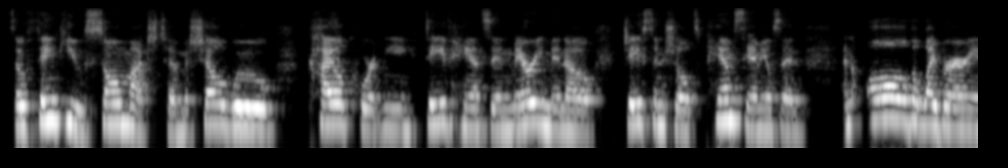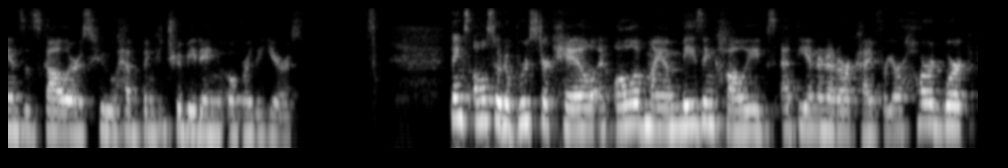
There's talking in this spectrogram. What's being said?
So thank you so much to Michelle Wu, Kyle Courtney, Dave Hansen, Mary Minow, Jason Schultz, Pam Samuelson, and all the librarians and scholars who have been contributing over the years. Thanks also to Brewster Kahle and all of my amazing colleagues at the Internet Archive for your hard work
